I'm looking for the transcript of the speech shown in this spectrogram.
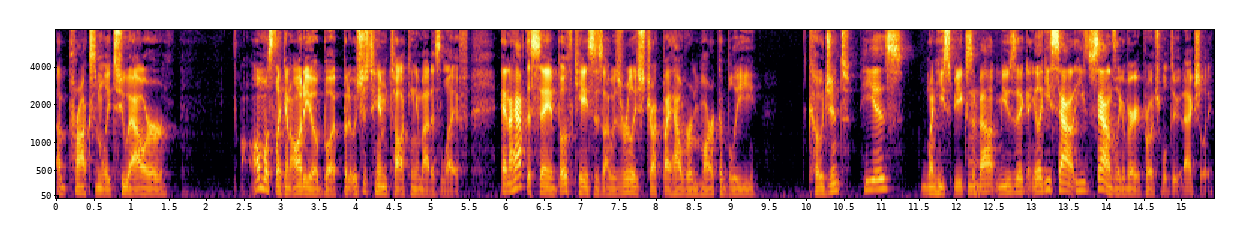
approximately two hour almost like an audio book, but it was just him talking about his life. And I have to say, in both cases, I was really struck by how remarkably cogent he is when he speaks hmm. about music. Like he sound he sounds like a very approachable dude, actually.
